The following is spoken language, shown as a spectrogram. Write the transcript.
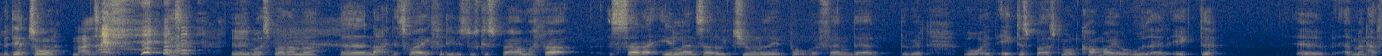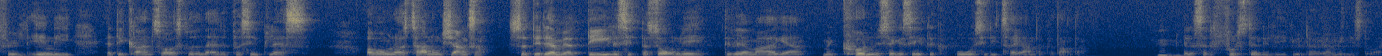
med den tone? Nej, tak. altså, øh, må jeg spørge dig om noget? Øh, nej, det tror jeg ikke, fordi hvis du skal spørge mig før, så er der et eller andet, så er du ikke tunet ind på, hvad fanden det er, du vil. Hvor et ægte spørgsmål kommer jo ud af et ægte, øh, at man har følt ind i, at det grænseoverskridende er det på sin plads. Og hvor man også tager nogle chancer. Så det der med at dele sit personlige, det vil jeg meget gerne. Men kun hvis jeg kan se, at det kan bruges i de tre andre kvadranter. Mm. Ellers er det fuldstændig ligegyldigt at høre min historie.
